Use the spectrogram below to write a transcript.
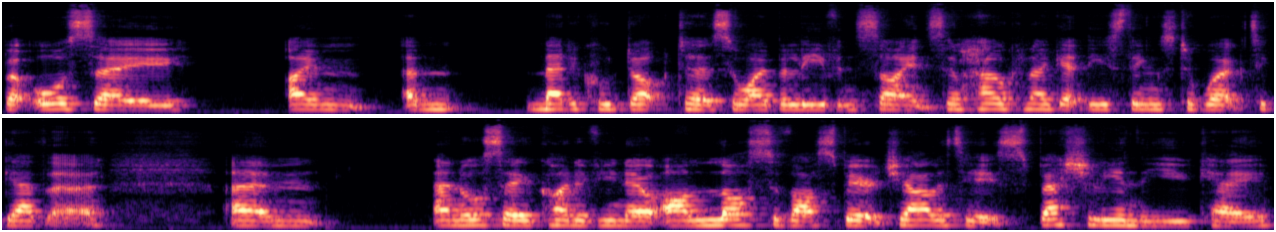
but also I'm a medical doctor, so I believe in science. So how can I get these things to work together? Um, and also, kind of, you know, our loss of our spirituality, especially in the UK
